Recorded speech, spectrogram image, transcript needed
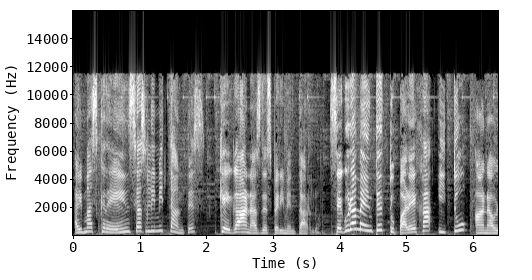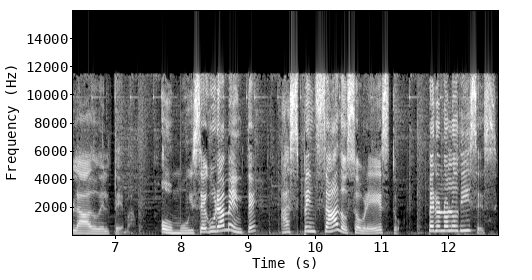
hay más creencias limitantes que ganas de experimentarlo. Seguramente tu pareja y tú han hablado del tema. O muy seguramente has pensado sobre esto, pero no lo dices,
